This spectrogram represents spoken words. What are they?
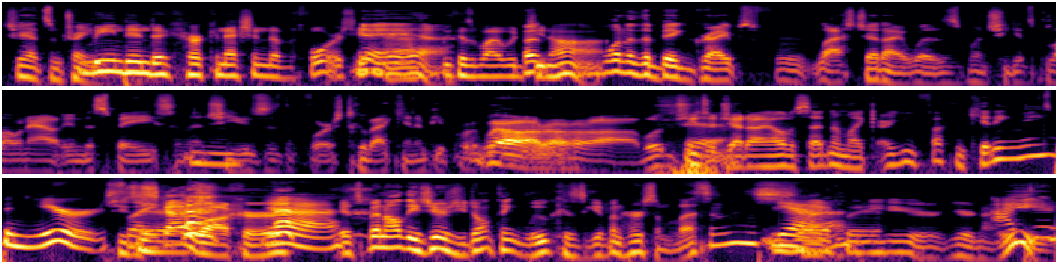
She had some training. leaned into her connection to the Force, Yeah, yeah, yeah, yeah. because why would But she not? one of the big gripes for Last Jedi was when she gets blown out into space and then she Mhm. uses the Force to go back in, and people are, rah, rah, rah, well, she's a Jedi all of a sudden. I'm like, are you fucking kidding me? It's been years. She's like, a Skywalker. Yeah. It's been all these years. You don't think Luke has given her some lessons? Yeah. Like, you're you're naive. I did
